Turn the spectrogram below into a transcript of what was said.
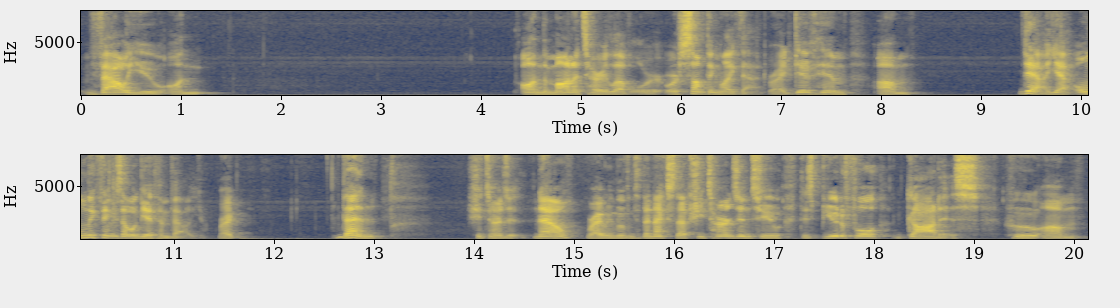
value on on the monetary level or, or something like that right give him um yeah yeah only things that will give him value right then she turns it now right we move into the next step she turns into this beautiful goddess who um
